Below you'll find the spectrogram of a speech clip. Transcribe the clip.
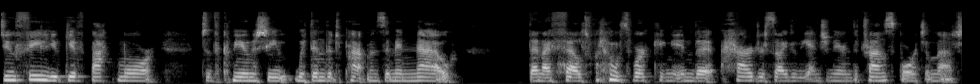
do feel you give back more to the community within the departments i'm in now than I felt when I was working in the harder side of the engineering, the transport and that.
